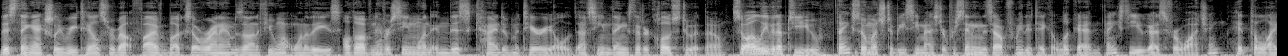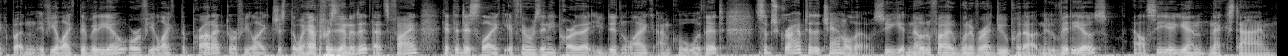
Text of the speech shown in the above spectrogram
This thing actually retails for about five bucks over on Amazon if you want one of these, although I've never seen one in this kind of material. I've seen things that are close to it though. So I'll leave it up to you. Thanks so much to BCMaster for sending this out for me to take a look at. Thanks to you guys for watching. Hit the like button if you liked the video, or if you liked the product, or if you liked just the way I presented it, that's fine. Hit the dislike if there was any part of that you didn't like, I'm cool with it. Subscribe to the channel though, so you get notified whenever I do put out new videos, and I'll see you again next time.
